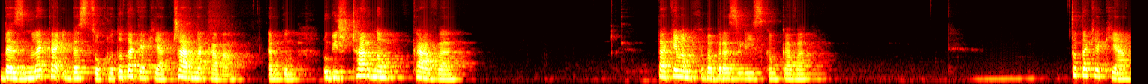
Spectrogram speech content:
Bez mleka i bez cukru. To tak jak ja, czarna kawa. Ergun, lubisz czarną kawę tak, ja mam chyba brazylijską kawę. To tak jak ja.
